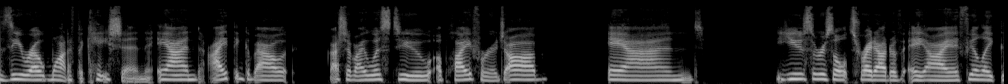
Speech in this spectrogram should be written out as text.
zero modification. And I think about, gosh, if I was to apply for a job and use the results right out of AI, I feel like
